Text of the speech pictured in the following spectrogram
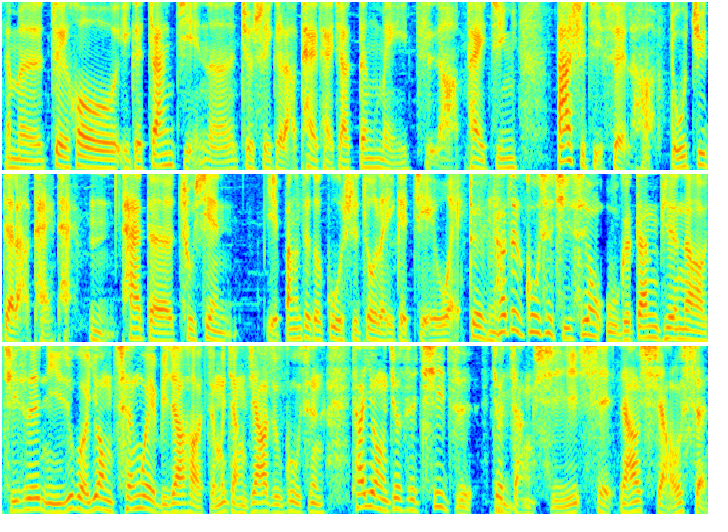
那么最后一个章节呢，就是一个老太太叫登美子啊，她已经。八十几岁了哈，独居的老太太，嗯，她的出现也帮这个故事做了一个结尾。对，她这个故事其实用五个单篇啊，其实你如果用称谓比较好，怎么讲家族故事呢？他用就是妻子就长媳是，然后小婶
